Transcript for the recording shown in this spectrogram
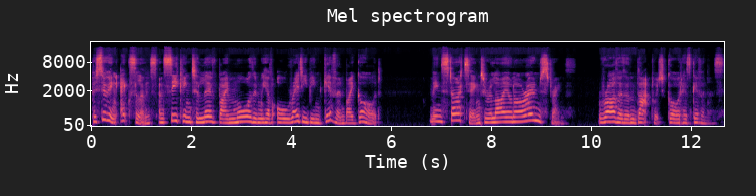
Pursuing excellence and seeking to live by more than we have already been given by God means starting to rely on our own strength rather than that which God has given us.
